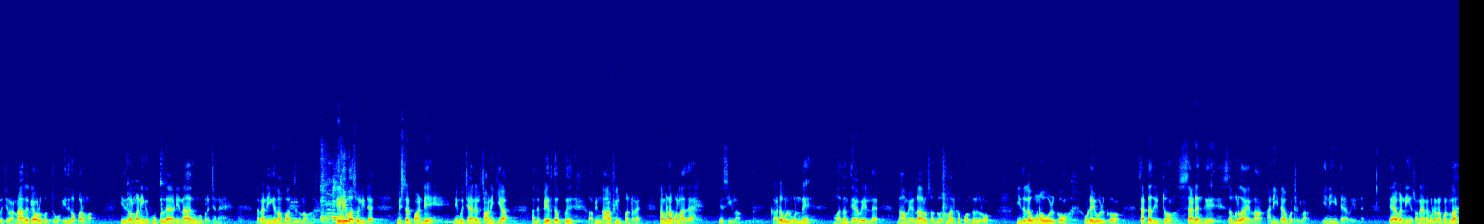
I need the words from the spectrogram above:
வச்சுக்கலாம். நாங்கள் கேவலப்படுத்துவோம். இதுக்கப்புறமா இதுக்கப்புறமா நீங்கள் கூப்பிடல அப்படின்னா அது உங்கள் பிரச்சனை. அதெல்லாம் நீங்கள் தான் பார்த்துக்கணும். தெளிவாக சொல்லிட்டேன். மிஸ்டர் பாண்டே உங்கள் சேனல் சாணிக்கியா? அந்த பேர் தப்பு அப்படின்னு நான் ஃபீல் பண்ணுறேன் நம்ம என்ன பண்ணலாம் அதை? பேசிக்கலாம். கடவுள் ஒன்று மதம் தேவையில்லை. நாம் எல்லோரும் சந்தோஷமாக இருக்க பிறந்துருக்குறோம். இதில் உணவு ஒழுக்கம் உடை ஒழுக்கம் சட்டத்திட்டம் சடங்கு சம்பிரதாயம் எல்லாம் அன்றைக்கி தேவைப்பட்டிருக்கலாம். இன்றைக்கி தேவையில்லை. தேவைன்னு நீங்கள் சொன்னால் என்ன கூட என்ன பண்ணலாம்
